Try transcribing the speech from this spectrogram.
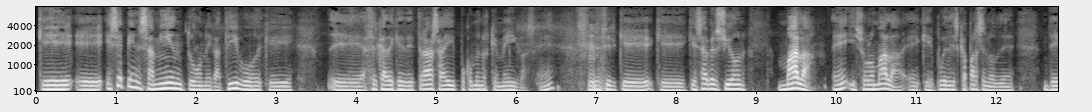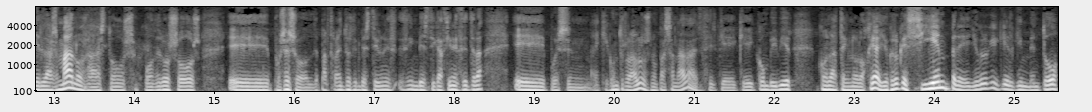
que eh, ese pensamiento negativo de que eh, acerca de que detrás hay poco menos que meigas, ¿eh? es decir, que, que, que esa versión mala ¿eh? y solo mala eh, que puede escapárselo de, de las manos a estos poderosos eh, pues eso departamentos de investigación, de investigación etcétera eh, pues hay que controlarlos no pasa nada. Es decir que hay que convivir con la tecnología. Yo creo que siempre yo creo que, que el que inventó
